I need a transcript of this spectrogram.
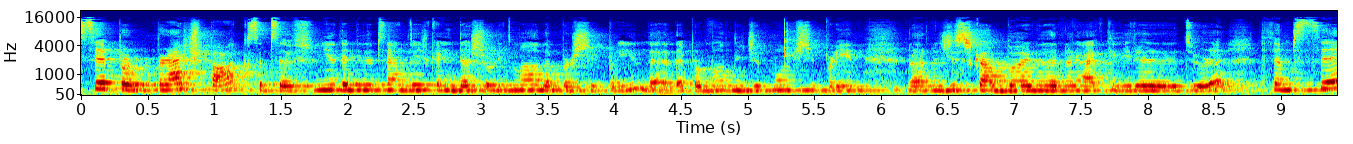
pse për për aq pak, sepse fëmijët e mi edhe pse kanë një dashuri të madhe për Shqipërinë dhe dhe përmendin gjithmonë Shqipërinë në në gjithçka bëjnë dhe në aktivitetet e tyre, them pse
